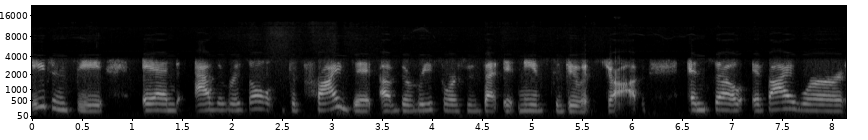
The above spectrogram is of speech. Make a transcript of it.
agency and as a result deprived it of the resources that it needs to do its job. And so if I were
